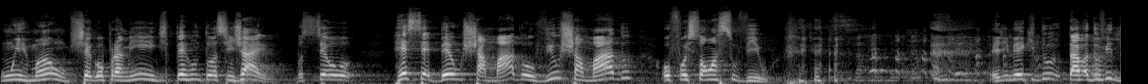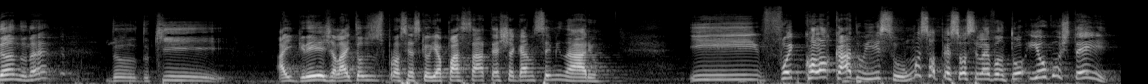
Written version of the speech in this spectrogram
Um irmão chegou para mim e perguntou assim: Jair, você recebeu o chamado, ouviu o chamado, ou foi só um assovio? Ele meio que estava du duvidando, né? Do, do que a igreja lá e todos os processos que eu ia passar até chegar no seminário. E foi colocado isso. Uma só pessoa se levantou e eu gostei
